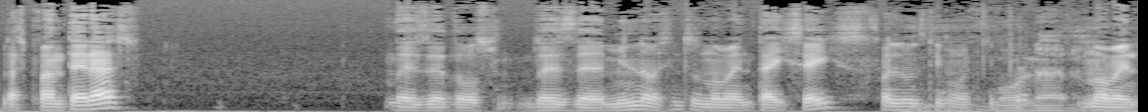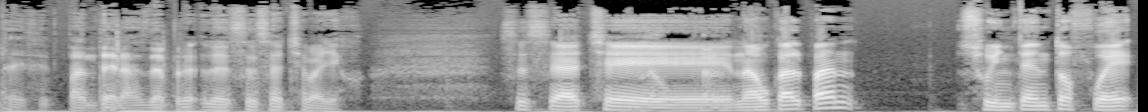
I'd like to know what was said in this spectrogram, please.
las Panteras, desde dos, desde 1996 fue el último equipo. Volar. 96 Panteras de, de CCH Vallejo. CCH Naucalpan. Naucalpan, su intento fue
